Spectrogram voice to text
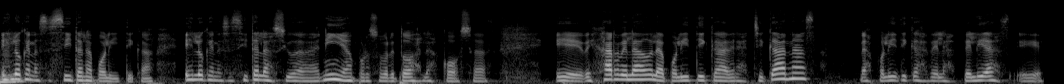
es lo que necesita la política, es lo que necesita la ciudadanía por sobre todas las cosas. Eh, dejar de lado la política de las chicanas, las políticas de las peleas eh,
